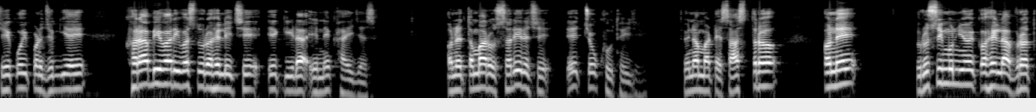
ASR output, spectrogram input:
જે કોઈ પણ જગ્યાએ ખરાબીવાળી વસ્તુ રહેલી છે, એ કીડા એને ખાઈ જશે. અને તમારું શરીર છે, એ ચોખ્ખું થઈ જાય. તો એના માટે શાસ્ત્ર અને ઋષિમુનિઓએ કહેલા વ્રત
